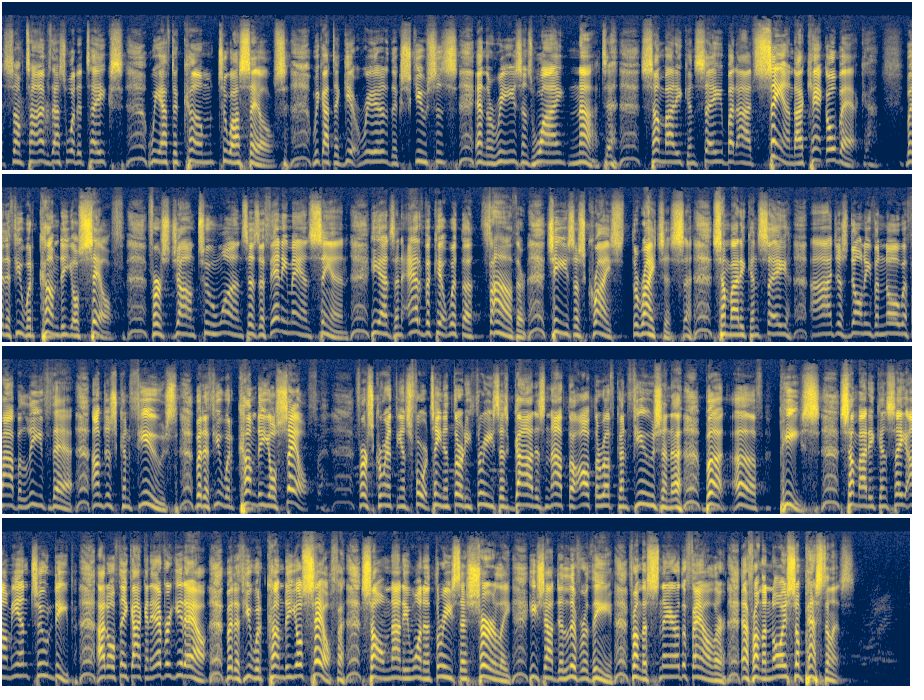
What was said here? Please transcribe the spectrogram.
Sometimes that's what it takes. We have to come to ourselves. We got to get rid of the excuses and the reasons why not. Somebody can say, But I've sinned, I can't go back but if you would come to yourself. First John 2 1 says, If any man sin, he has an advocate with the Father, Jesus Christ the righteous. Somebody can say, I just don't even know if I believe that. I'm just confused. But if you would come to yourself, 1 Corinthians 14 and 33 says, God is not the author of confusion, but of peace. Somebody can say, I'm in too deep. I don't think I can ever get out. But if you would come to yourself, Psalm 91 and 3 says, Surely he shall deliver thee from the snare of the fowler and from the noisome pestilence.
